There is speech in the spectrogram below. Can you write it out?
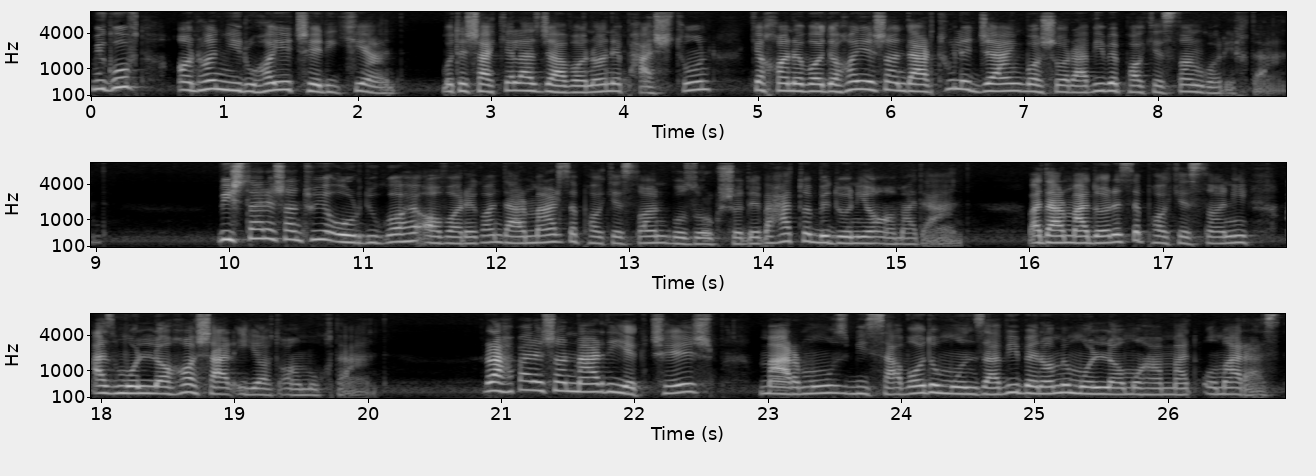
می گفت آنها نیروهای چریکی هند، متشکل از جوانان پشتون که خانواده هایشان در طول جنگ با شوروی به پاکستان گریختند. بیشترشان توی اردوگاه آوارگان در مرز پاکستان بزرگ شده و حتی به دنیا آمده اند و در مدارس پاکستانی از ملاها شرعیات آموختند. رهبرشان مردی یک چشم، مرموز، بی سواد و منزوی به نام ملا محمد عمر است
